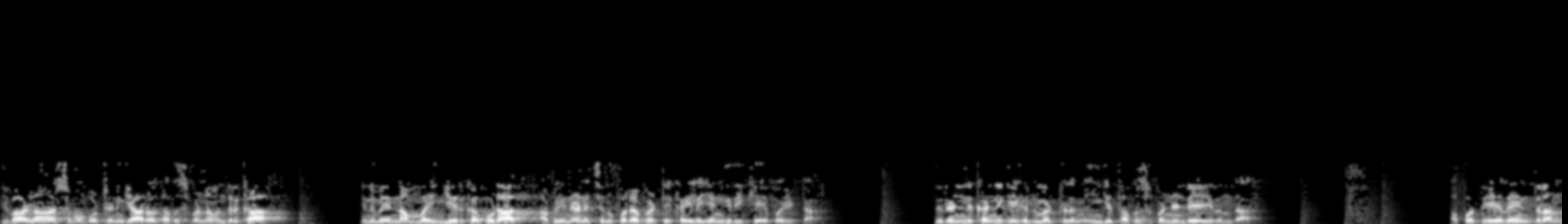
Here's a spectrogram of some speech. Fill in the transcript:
இவாள்லாம் ஆசிரமம் போட்டு நீங்க யாரோ தபசு பண்ண வந்திருக்கா? இனிமே நம்ம இங்க இருக்கக்கூடாது அப்படின்னு நினைச்சுன்னு புறப்பட்டு கைலையங்கிரிக்கே போயிட்டார். இது ரெண்டு கண்ணிகைகள் மட்டும் இங்க தபசு பண்ணிட்டே இருந்தார். அப்போ தேவேந்திரன்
